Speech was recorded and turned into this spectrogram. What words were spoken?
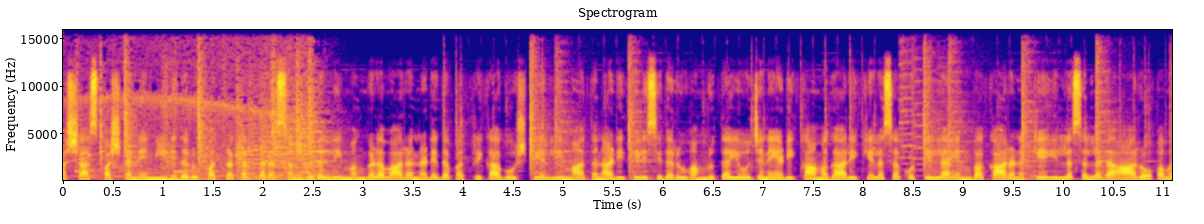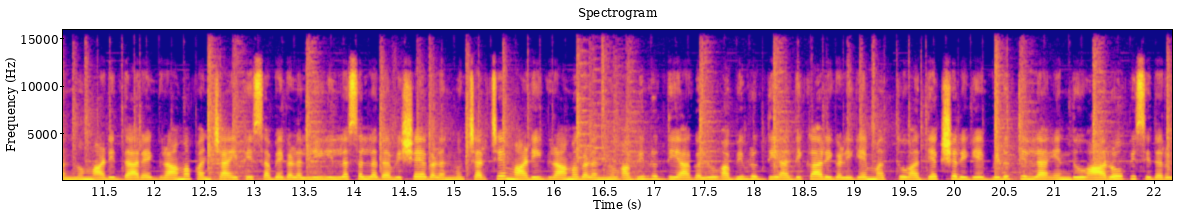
ಆಶಾ ಸ್ಪಷ್ಟನೆ ನೀಡಿದರು. ಪತ್ರಕರ್ತರ ಸಂಘದಲ್ಲಿ ಮಂಗಳವಾರ ನಡೆದ ಪತ್ರಿಕಾಗೋಷ್ಠಿಯಲ್ಲಿ ಮಾತನಾಡಿ ತಿಳಿಸಿದರು, ಅಮೃತ ಯೋಜನೆಯಡಿ ಕಾಮಗಾರಿ ಕೆಲಸ ಕೊಟ್ಟಿಲ್ಲ ಎಂಬ ಕಾರಣಕ್ಕೆ ಇಲ್ಲಸಲ್ಲದ ಆರೋಪವನ್ನು ಮಾಡಿದ್ದಾರೆ. ಗ್ರಾಮ ಪಂಚಾಯಿತಿ ಸಭೆಗಳಲ್ಲಿ ಇಲ್ಲಸಲ್ಲದ ವಿಷಯಗಳನ್ನು ಚರ್ಚೆ ಮಾಡಿ ಗ್ರಾಮಗಳನ್ನು ಅಭಿವೃದ್ಧಿಯಾಗಲು ಅಭಿವೃದ್ಧಿ ಅಧಿಕಾರಿಗಳಿಗೆ ಮತ್ತು ಅಧ್ಯಕ್ಷರಿಗೆ ಬಿಡುತ್ತಿಲ್ಲ ಎಂದು ಆರೋಪಿಸಿದರು.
